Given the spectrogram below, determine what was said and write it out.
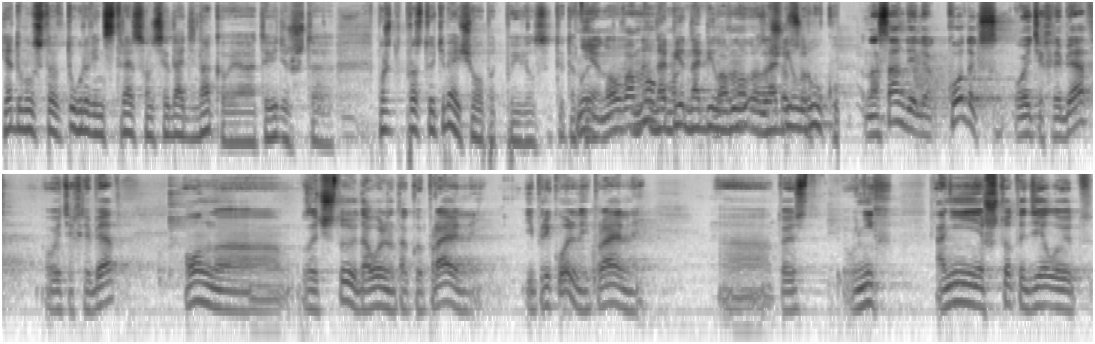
я думал, что уровень стресса он всегда одинаковый, а ты видишь, что может просто у тебя еще опыт появился. Ты такой Не, ну во многом, наби- набил, во ру- многом счет набил руку. На самом деле кодекс у этих ребят, у этих ребят он э, зачастую довольно такой правильный, и прикольный, и правильный. Э, то есть у них, они что-то делают,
